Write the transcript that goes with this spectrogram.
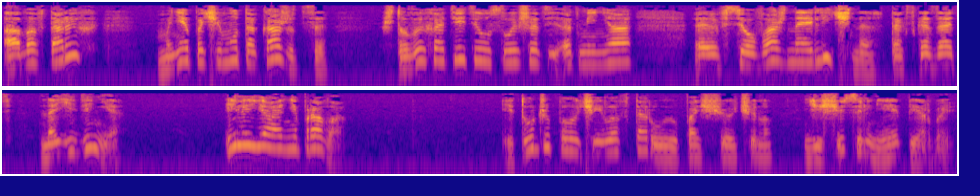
А во-вторых, мне почему-то кажется, — что вы хотите услышать от меня э, все важное лично, так сказать, наедине. Или я не права?» И тут же получила вторую пощечину, еще сильнее первой.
